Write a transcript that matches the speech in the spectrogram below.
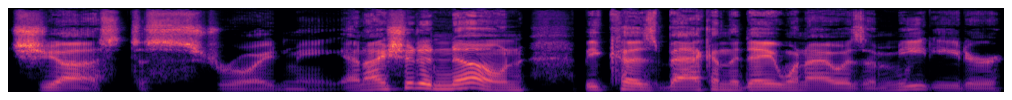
just destroyed me. And I should have known because back in the day when I was a meat eater,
